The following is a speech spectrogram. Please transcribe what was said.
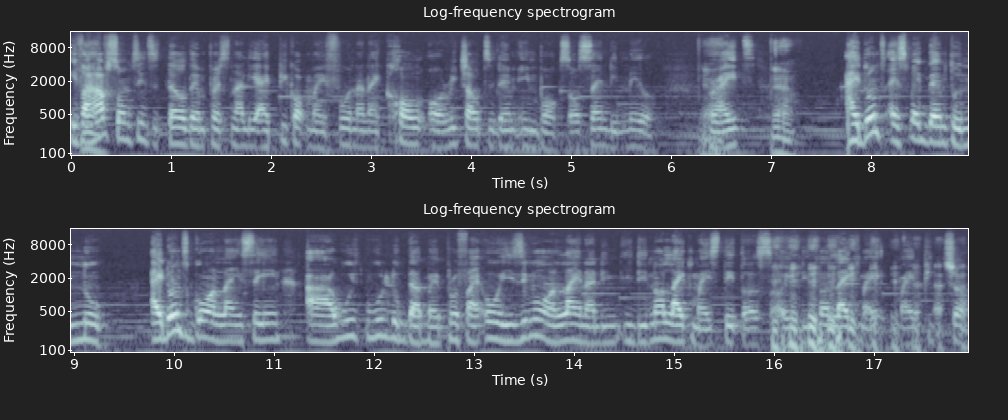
if i have something to tell them personally i pick up my phone and i call or reach out to them inbox or send email Yeah. right Yeah. I don't expect them to know. I don't go online saying, uh, who, who looked at my profile? Oh, he's even online and he, he did not like my status or he did not like my, my picture.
